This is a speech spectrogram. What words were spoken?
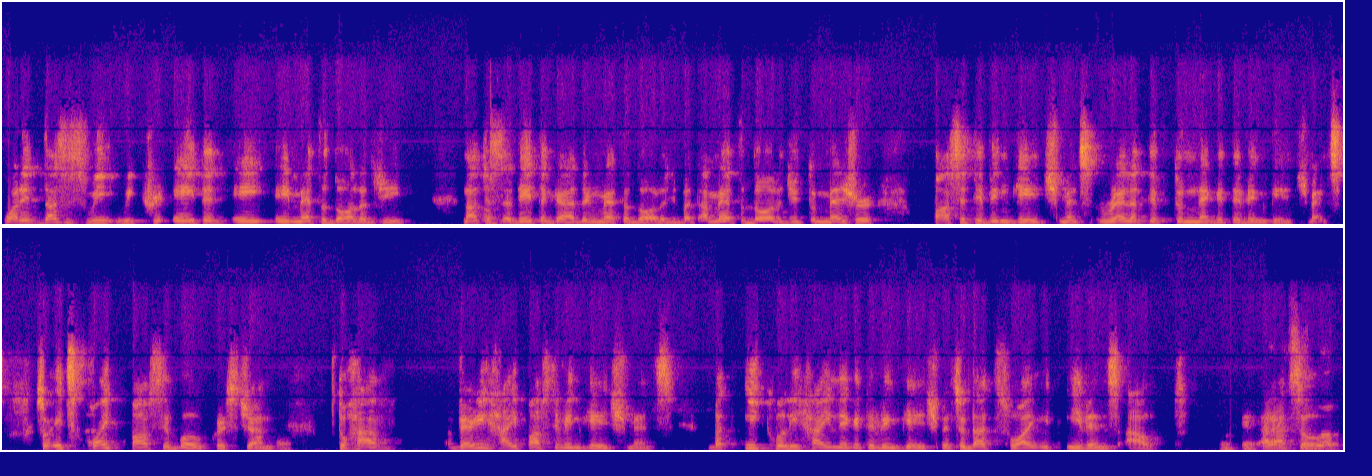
What it does is we, we created a, a methodology, not just a data gathering methodology, but a methodology to measure positive engagements relative to negative engagements. So it's quite possible, Christian, to have very high positive engagements, but equally high negative engagement. So that's why it evens out. Okay. I'll ask so, about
